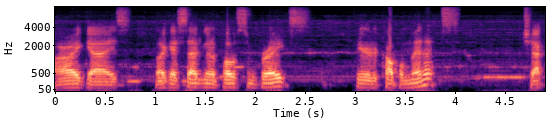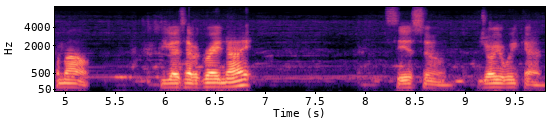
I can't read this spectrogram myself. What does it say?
Alright guys, like I said, going to post some breaks here in a couple minutes. Check them out. You guys have a great night. See you soon. Enjoy your weekend.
